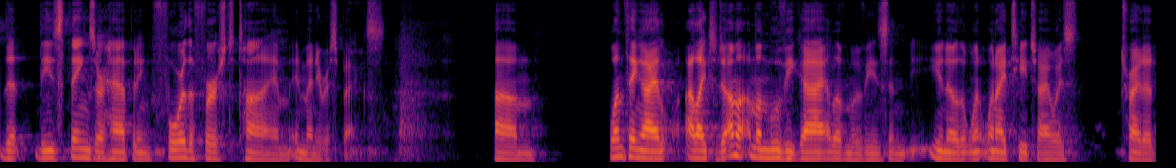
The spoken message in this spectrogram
that these things are happening for the first time in many respects. Um, one thing I, I like to do, I'm a, I'm a movie guy, I love movies, and you know that when, when I teach, I always try to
